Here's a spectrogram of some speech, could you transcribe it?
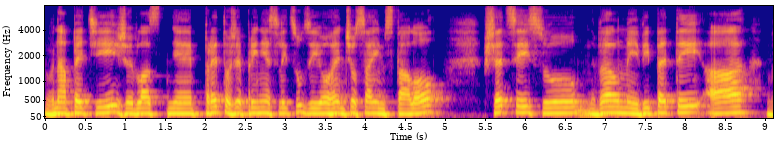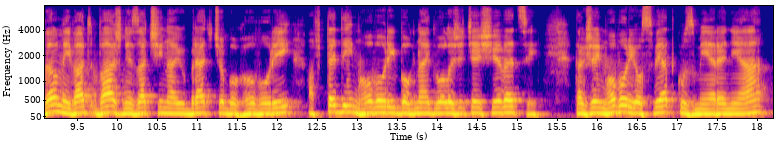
v napätí, že vlastne pretože priniesli cudzí oheň, čo sa im stalo, všetci sú veľmi vypetí a veľmi vážne začínajú brať, čo Boh hovorí a vtedy im hovorí Boh najdôležitejšie veci. Takže im hovorí o sviatku zmierenia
